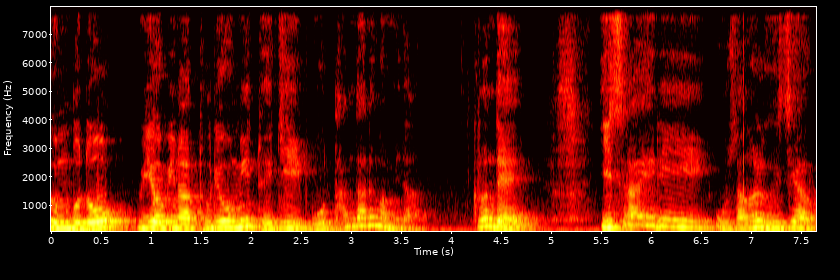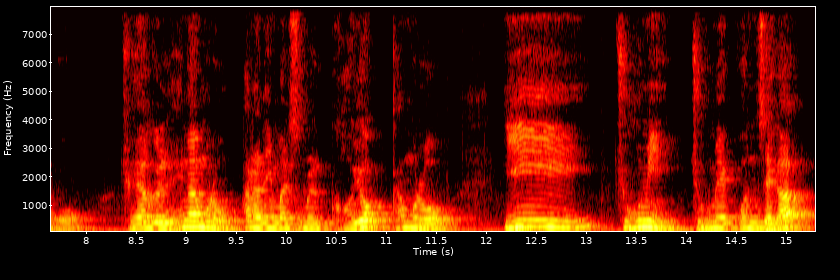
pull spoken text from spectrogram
음부도 위협이나 두려움이 되지 못한다는 겁니다. 그런데 이스라엘이 우상을 의지하고 죄악을 행함으로 하나님 말씀을 거역함으로 이 죽음이 죽음의 권세가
